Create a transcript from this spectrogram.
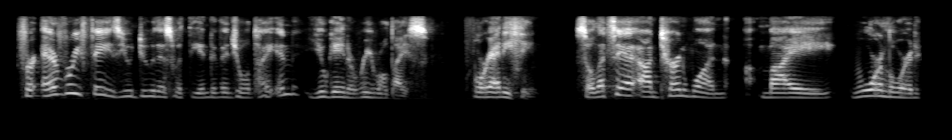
For every phase you do this with the individual Titan, you gain a reroll dice for anything. So let's say on turn one, my warlord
